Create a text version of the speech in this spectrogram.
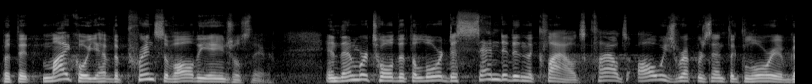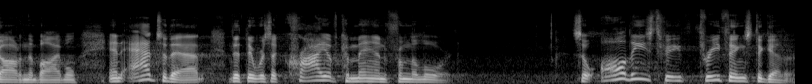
But that Michael, you have the prince of all the angels there. And then we're told that the Lord descended in the clouds. Clouds always represent the glory of God in the Bible. And add to that that there was a cry of command from the Lord. So, all these three, three things together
